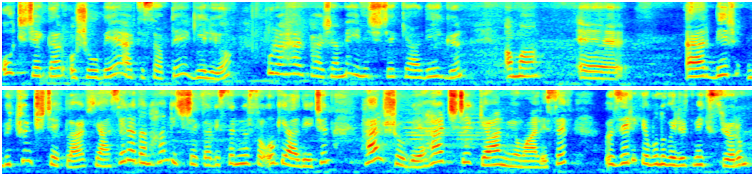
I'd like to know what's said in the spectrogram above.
O çiçekler o şubeye ertesi haftaya geliyor. Bura her perşembe yeni çiçek geldiği gün ama e, eğer bir bütün çiçekler yani seradan hangi çiçekler isteniyorsa o geldiği için her şubeye her çiçek gelmiyor maalesef. Özellikle bunu belirtmek istiyorum.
